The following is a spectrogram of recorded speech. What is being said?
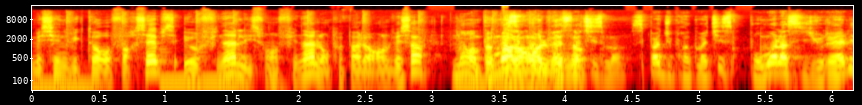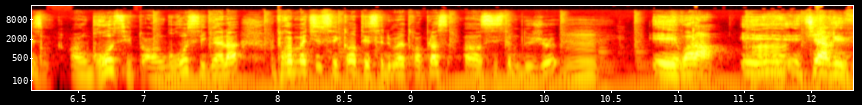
Mais c'est une victoire au forceps. Et au final, ils sont en finale. On peut pas leur enlever ça. Non, on peut Pour pas c'est leur du enlever ça. pragmatisme. hein. C'est pas du pragmatisme. Pour moi, là, c'est du réalisme. En gros, c'est en gros ces gars-là. Le pragmatisme, c'est quand tu essaies de mettre en place un système de jeu Hmm. et voilà, et Ah. et t'y arrives.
